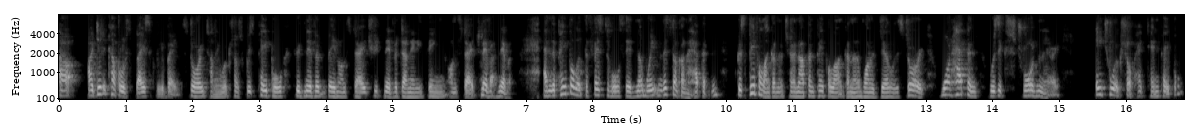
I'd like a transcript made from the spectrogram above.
uh, I did a couple of basically about storytelling workshops with people who'd never been on stage, who'd never done anything on stage, never, never. And the people at the festival said, no, wait, that's not going to happen because people aren't going to turn up and people aren't going to want to tell the story. What happened was extraordinary. Each workshop had 10 people.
